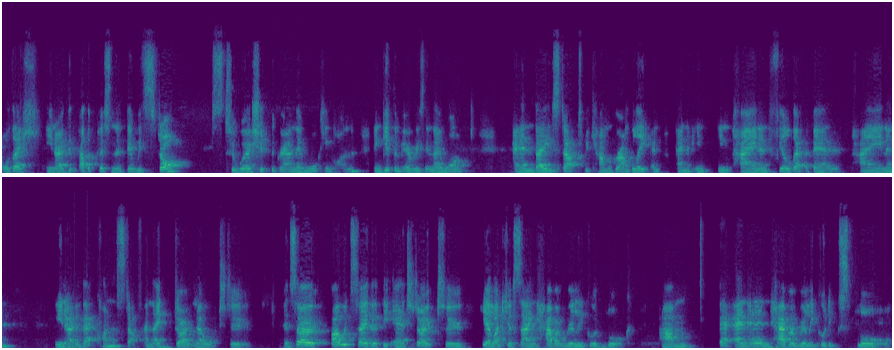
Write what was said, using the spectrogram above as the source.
or they you know the other person that they're with stops to worship the ground they're walking on and give them everything they want. And they start to become grumbly and, and in, in pain and feel that abandoned pain and you know that kind of stuff and they don't know what to do and so i would say that the antidote to yeah, like you're saying, have a really good look um, and, and have a really good explore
